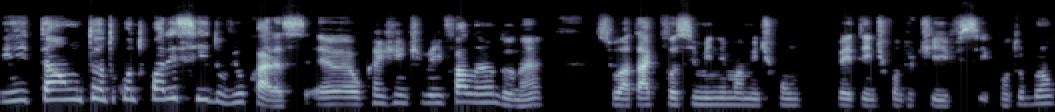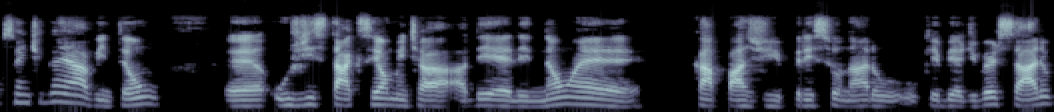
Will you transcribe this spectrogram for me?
E tá um tanto quanto parecido, viu, cara? É, é o que a gente vem falando, né? Se o ataque fosse minimamente competente contra o Chiefs e contra o Broncos, a gente ganhava. Então, é, os destaques realmente, a, a, DL não é capaz de pressionar o, o QB adversário.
